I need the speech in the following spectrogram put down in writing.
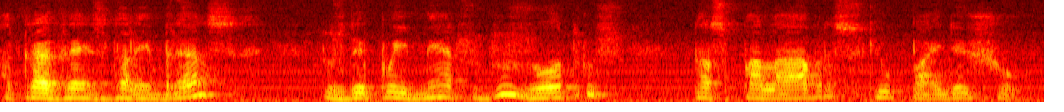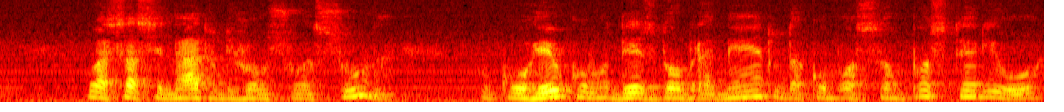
através da lembrança, dos depoimentos dos outros, das palavras que o pai deixou. O assassinato de João Suassuna ocorreu como desdobramento da comoção posterior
